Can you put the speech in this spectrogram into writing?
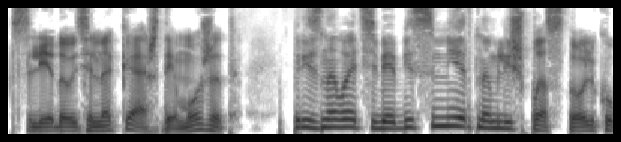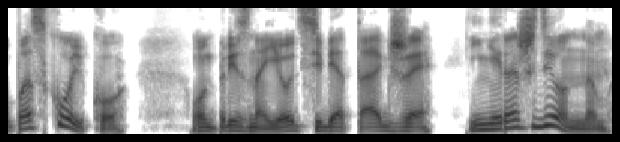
Следовательно, каждый может признавать себя бессмертным лишь постольку поскольку он признает себя также и нерожденным.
